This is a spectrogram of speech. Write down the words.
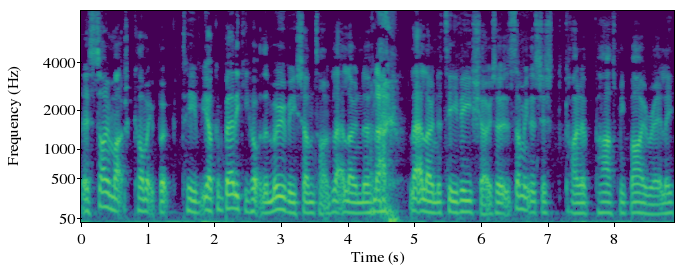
there's so much comic book TV. I can barely keep up with the movies sometimes, let alone the No. let alone the TV show. So it's something that's just kind of passed me by, really.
